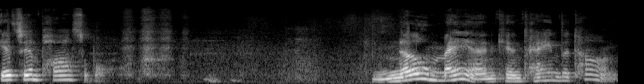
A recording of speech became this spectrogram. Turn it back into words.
It's impossible. No man can tame the tongue.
